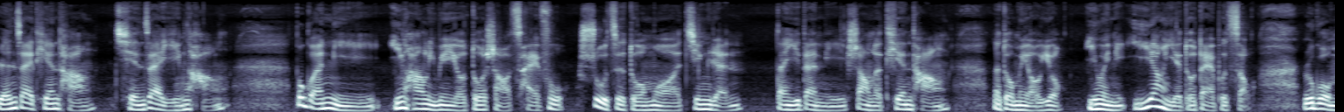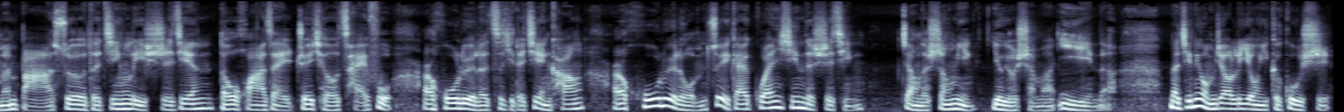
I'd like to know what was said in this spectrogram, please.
人在天堂，钱在银行。”不管你银行里面有多少财富，数字多么惊人，但一旦你上了天堂，那都没有用，因为你一样也都带不走。如果我们把所有的精力、时间都花在追求财富，而忽略了自己的健康，而忽略了我们最该关心的事情。这样的生命又有什么意义呢？那今天我们就要利用一个故事，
